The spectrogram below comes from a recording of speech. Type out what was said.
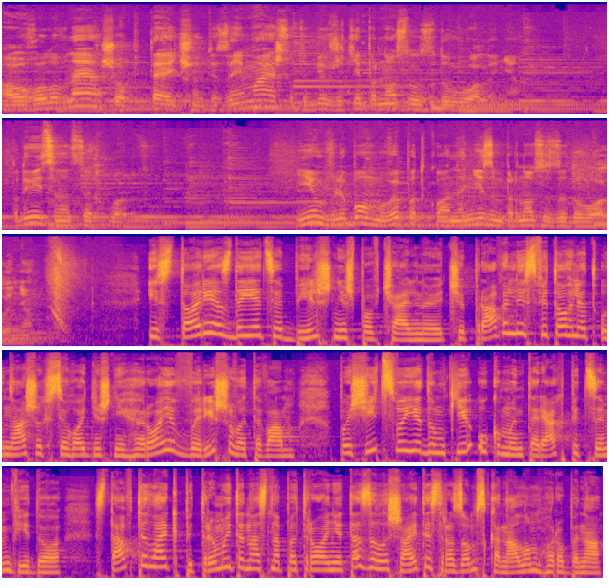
А головне, щоб те, чим ти займаєшся, тобі в житті приносило задоволення. Подивіться на цих хлопців. Їм в будь-якому випадку анонізм приносить задоволення. Історія здається більш ніж повчальною. Чи правильний світогляд у наших сьогоднішніх героїв вирішувати вам? Пишіть свої думки у коментарях під цим відео. Ставте лайк, підтримуйте нас на патреоні та залишайтесь разом з каналом Горобина.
